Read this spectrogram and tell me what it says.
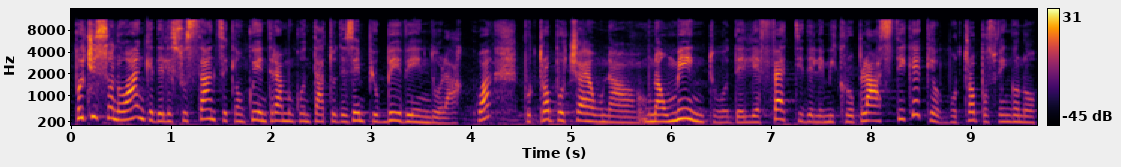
Poi ci sono anche delle sostanze con cui entriamo in contatto, ad esempio bevendo l'acqua. Purtroppo c'è una, un aumento degli effetti delle microplastiche che purtroppo vengono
